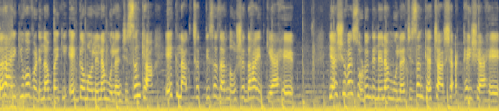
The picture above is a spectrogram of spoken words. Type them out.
तर आई किंवा वडिलांपैकी एक गमावलेल्या मुलांची संख्या एक लाख छत्तीस हजार नऊशे दहा इतकी आहे. याशिवाय सोडून दिलेल्या मुलांची संख्या चारशे अठ्ठ्याऐंशी आहे.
